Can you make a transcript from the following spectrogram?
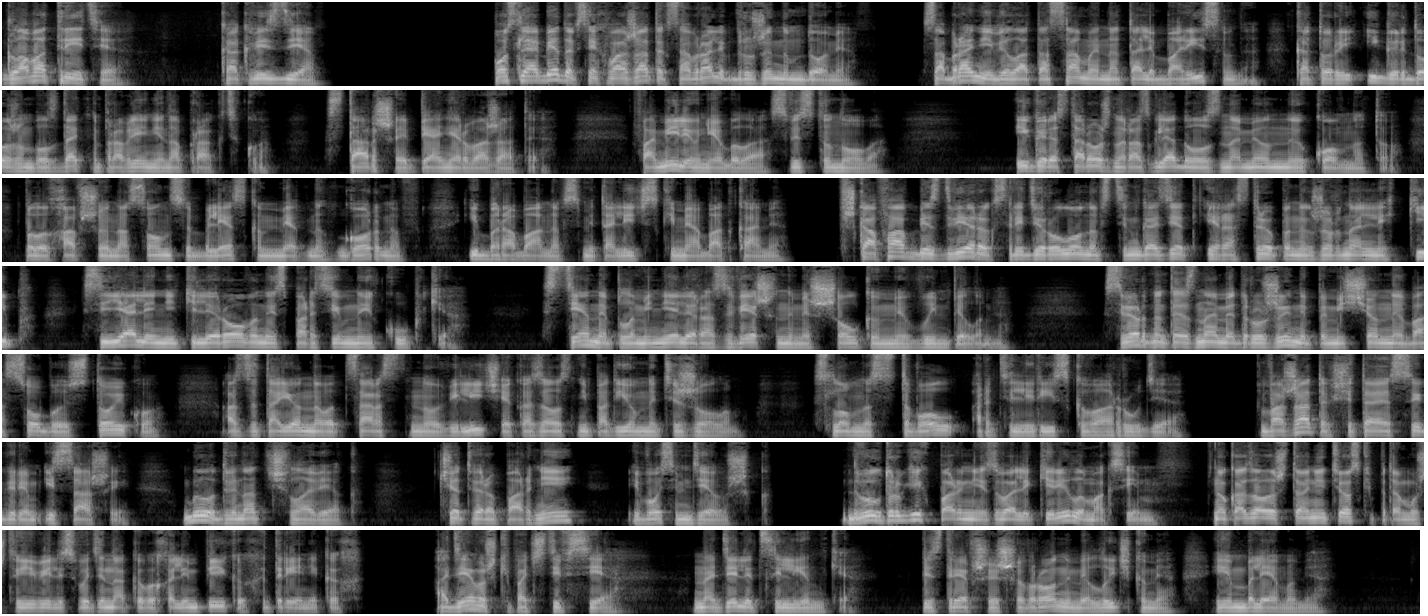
Глава третья. Как везде. После обеда всех вожатых собрали в дружинном доме. Собрание вела та самая Наталья Борисовна, которой Игорь должен был сдать направление на практику. Старшая пионер-вожатая. Фамилия у нее была Свистунова. Игорь осторожно разглядывал знаменную комнату, полыхавшую на солнце блеском медных горнов и барабанов с металлическими ободками. В шкафах без дверок среди рулонов стенгазет и растрепанных журнальных кип сияли никелированные спортивные кубки. Стены пламенели развешенными шелковыми вымпелами. Свернутое знамя дружины, помещенное в особую стойку, от затаенного царственного величия казалось неподъемно тяжелым, словно ствол артиллерийского орудия. Вожатых, считая с Игорем и Сашей, было 12 человек, четверо парней и восемь девушек. Двух других парней звали Кирилл и Максим, но казалось, что они тезки, потому что явились в одинаковых олимпийках и трениках. А девушки почти все надели целинки, пестревшие шевронами, лычками и эмблемами.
